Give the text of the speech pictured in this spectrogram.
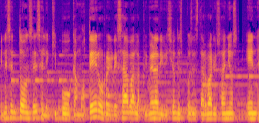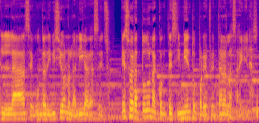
En ese entonces el equipo camotero regresaba a la primera división después de estar varios años en la segunda división o la liga de ascenso. Eso era todo un acontecimiento por enfrentar a las Águilas.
